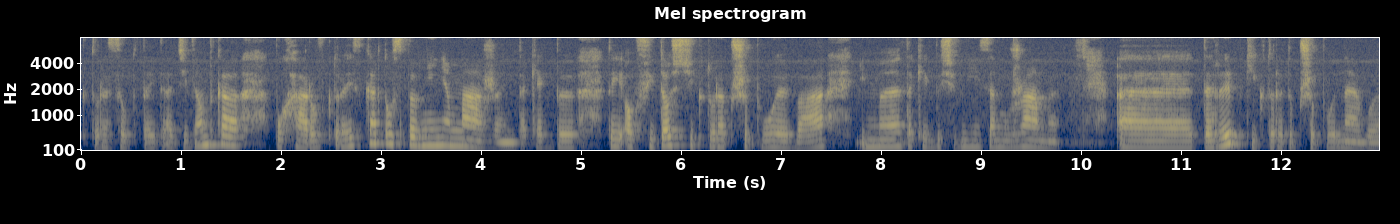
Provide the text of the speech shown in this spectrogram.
które są tutaj, ta dziewiątka pucharów, która jest kartą spełnienia marzeń, tak jakby tej obfitości, która przypływa i my tak jakby się w niej zanurzamy. E, te rybki, które tu przypłynęły,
